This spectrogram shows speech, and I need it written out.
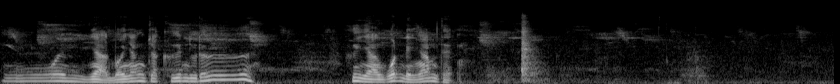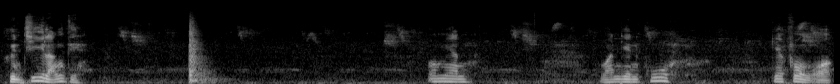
โอ้ยหยาดบ่ยังจะคืนอยู่เด้อคืออย่างวนได้งามแท้คืนชี้หลังติโอ้แมนหวานเย็นคู่ แกฟงออก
